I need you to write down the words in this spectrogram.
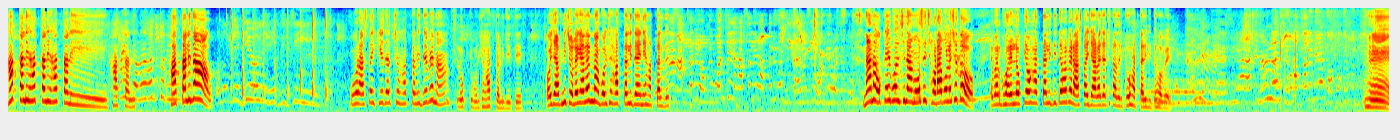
হাততালি হাততালি হাততালি হাততালি। হাততালি দাও। ও রাস্তায় কে যাচ্ছে হাততালি দেবে না? লোককে বলছে হাততালি দিতে। ওই যে আপনি চলে গেলেন না? বলছে হাততালি দেয়নি, হাততালি দে না না, ওকেই বলছিলাম। ও সেই ছড়া বলেছে তো। এবার ঘরের লোককেও হাততালি দিতে হবে। রাস্তায় যারা যাচ্ছে তাদেরকেও হাততালি দিতে হবে। হ্যাঁ।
